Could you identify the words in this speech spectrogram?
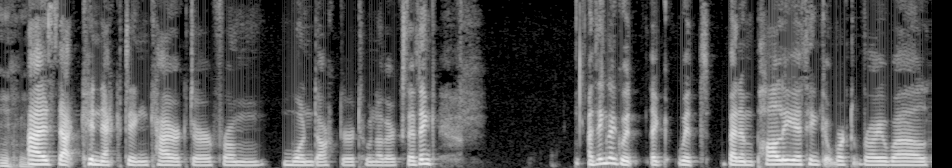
hmm as that connecting character from one doctor to another. Because I think, I think like with like with Ben and Polly, I think it worked very well.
